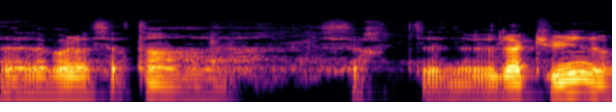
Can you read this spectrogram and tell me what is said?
euh, voilà, certains, certaines lacunes.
